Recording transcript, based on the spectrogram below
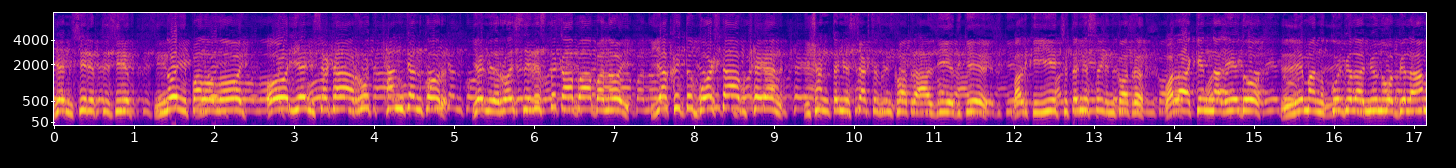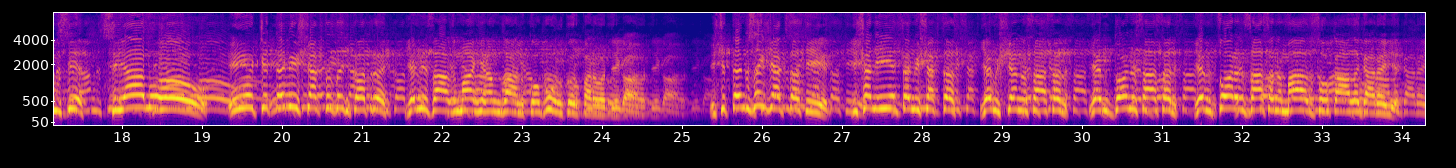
یم صرف تی صرف نئی پلو لوج اور یم سٹھا رت کھن چن کور. یم روس رست کباب بنوی یخ تو گوشتاب کھین یہ چھن تمی شخص سن خاطر آز عید کے بلکہ عید چھ تمی سن خاطر ولکن العید لمن قبل منه بالامس سیامو یہ چھ تمی شخص سن خاطر یمس آز ماہ رمضان قبول کر پروردگار۔ یہ تم سی شخص عید یہ عید تم شخص یم شن ساسن یم دون ساسن یم ژورن ساسن ماز سوکال گھر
